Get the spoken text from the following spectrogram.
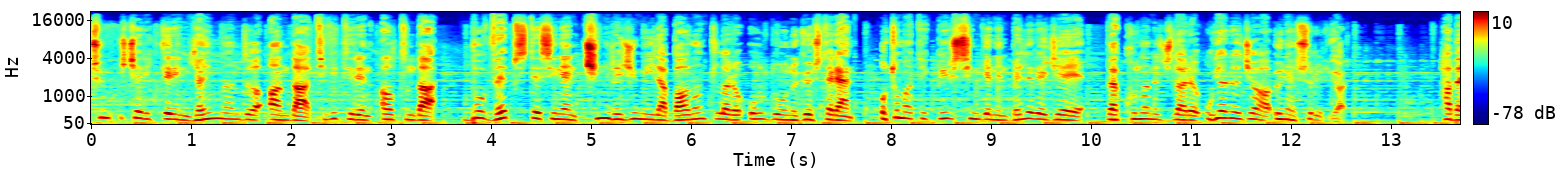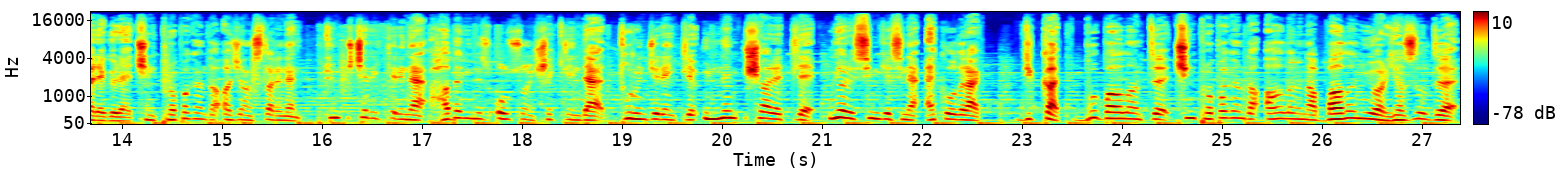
tüm içeriklerin yayınlandığı anda Twitter'in altında bu web sitesinin Çin rejimiyle bağlantıları olduğunu gösteren otomatik bir simgenin belireceği ve kullanıcıları uyaracağı öne sürülüyor. Habere göre Çin propaganda ajanslarının tüm içeriklerine haberiniz olsun şeklinde turuncu renkli ünlem işaretli uyarı simgesine ek olarak dikkat bu bağlantı Çin propaganda ağlarına bağlanıyor yazıldı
